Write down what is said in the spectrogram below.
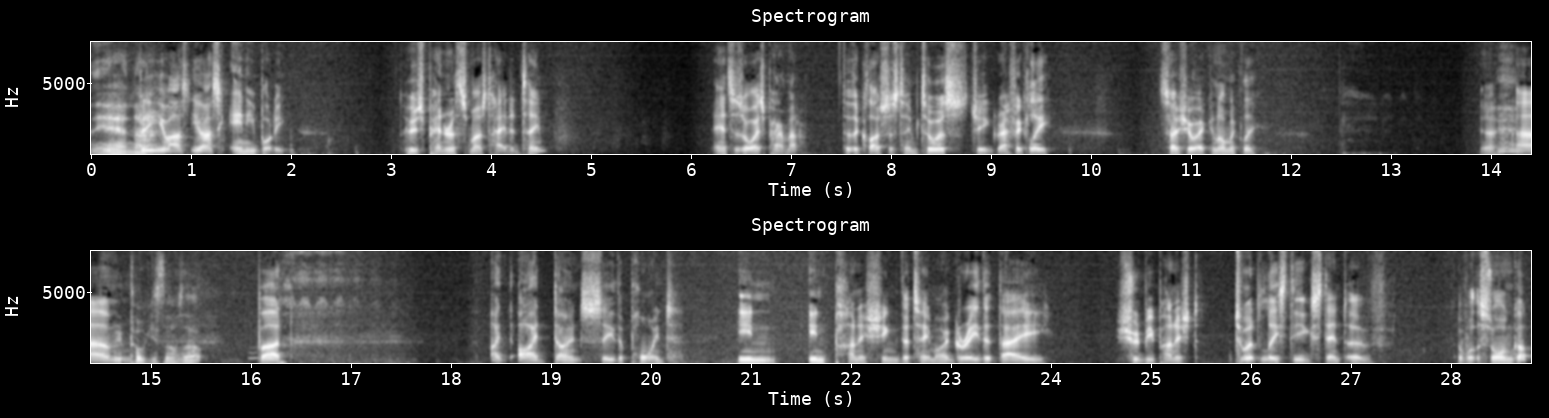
Yeah, no. But you ask you ask anybody who's Penrith's most hated team, answer's always Parramatta. They're the closest team to us geographically, socioeconomically. You know, um, Talk yourselves up. but I I don't see the point in in punishing the team. I agree that they should be punished to at least the extent of of what the Storm got,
